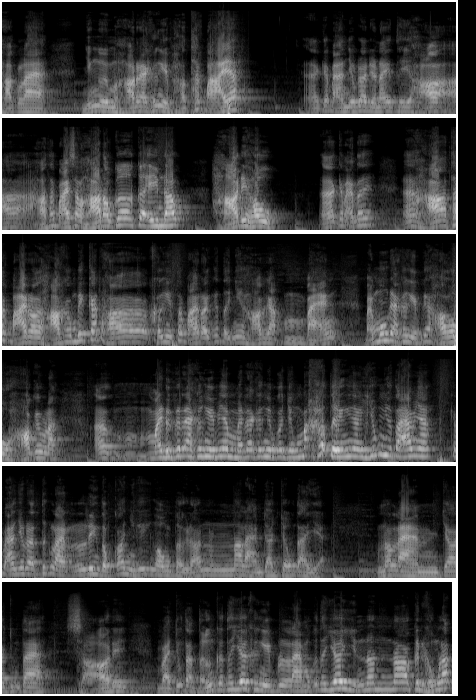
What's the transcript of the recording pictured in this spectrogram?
hoặc là những người mà họ ra khởi nghiệp họ thất bại á. À, các bạn vô ra điều này thì họ họ thất bại xong họ đâu có có im đâu. Họ đi hù à, các bạn thấy à, họ thất bại rồi họ không biết cách họ khởi nghiệp thất bại rồi cái tự nhiên họ gặp bạn bạn muốn ra khởi nghiệp cái họ hù họ kêu là à, mày đừng có ra khởi nghiệp nha mày ra khởi nghiệp coi chừng mất hết tiền nha giống như tao nha. Các bạn vô ra tức là liên tục có những cái ngôn từ đó nó làm cho chúng ta gì ạ? Nó làm cho chúng ta sợ đi và chúng ta tưởng cái thế giới khởi nghiệp là một cái thế giới gì nó nó kinh khủng lắm.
